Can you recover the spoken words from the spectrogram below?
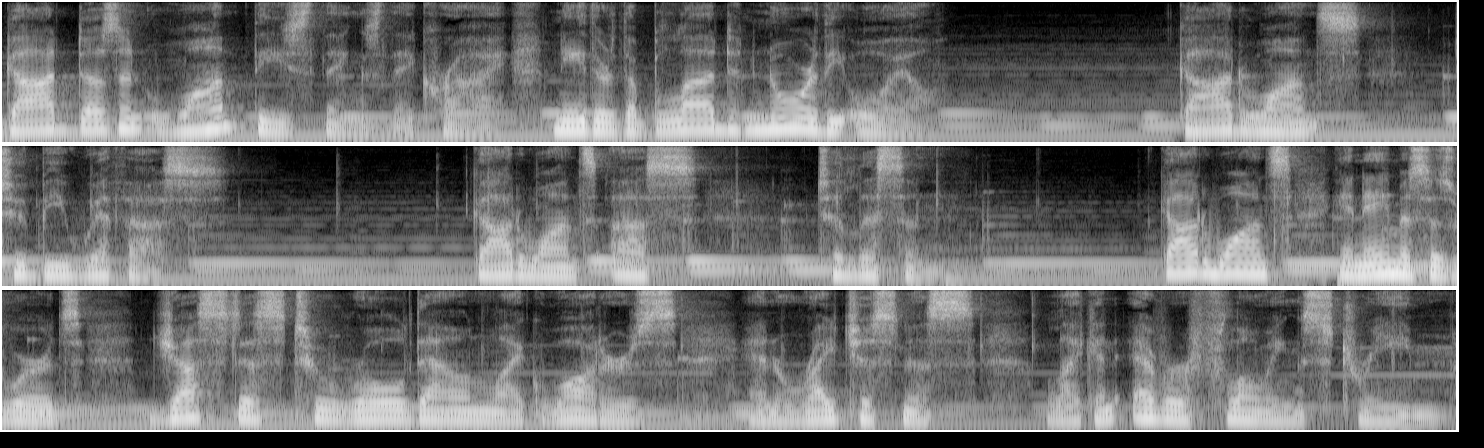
God doesn't want these things, they cry, neither the blood nor the oil. God wants to be with us. God wants us to listen. God wants, in Amos's words, justice to roll down like waters and righteousness like an ever flowing stream.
